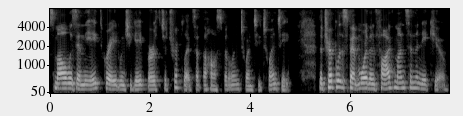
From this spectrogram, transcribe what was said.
Small was in the eighth grade when she gave birth to triplets at the hospital in 2020. The triplets spent more than five months in the NICU.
